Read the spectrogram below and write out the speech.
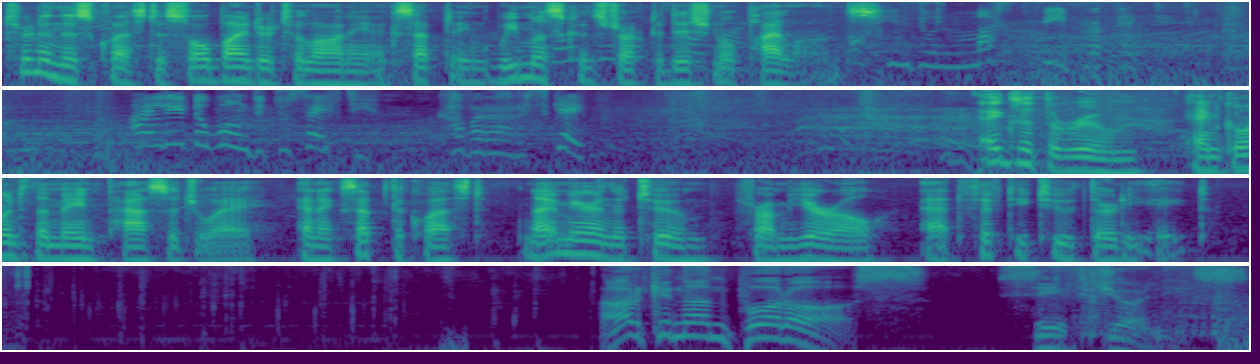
Turn in this quest to Soulbinder Tullani, accepting we must construct additional pylons. Cover our escape. Exit the room and go into the main passageway and accept the quest Nightmare in the Tomb from Ural at 5238. Arkinan Poros. Safe journeys.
